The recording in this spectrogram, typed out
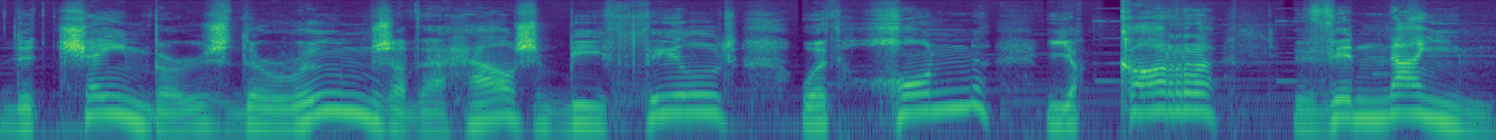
the chambers, the rooms of the house be filled with Hon Yakar Vinaim,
